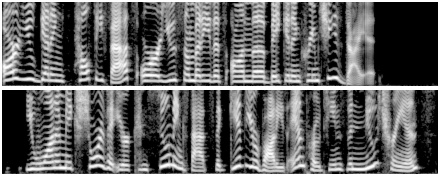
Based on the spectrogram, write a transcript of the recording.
Are you getting healthy fats or are you somebody that's on the bacon and cream cheese diet? You want to make sure that you're consuming fats that give your bodies and proteins the nutrients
